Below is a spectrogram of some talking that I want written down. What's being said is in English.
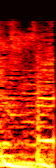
just say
